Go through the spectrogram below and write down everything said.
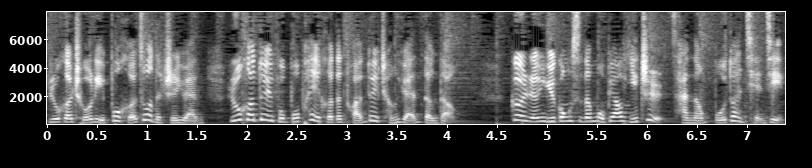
如何处理不合作的职员，如何对付不配合的团队成员等等。个人与公司的目标一致，才能不断前进。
